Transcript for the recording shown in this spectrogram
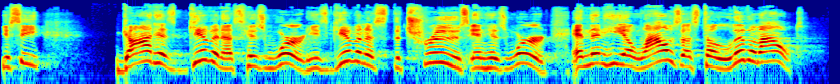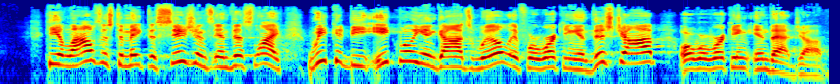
You see, God has given us His Word. He's given us the truths in His Word, and then He allows us to live them out. He allows us to make decisions in this life. We could be equally in God's will if we're working in this job or we're working in that job.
